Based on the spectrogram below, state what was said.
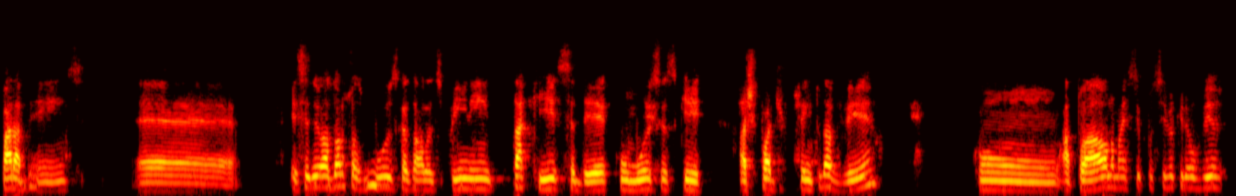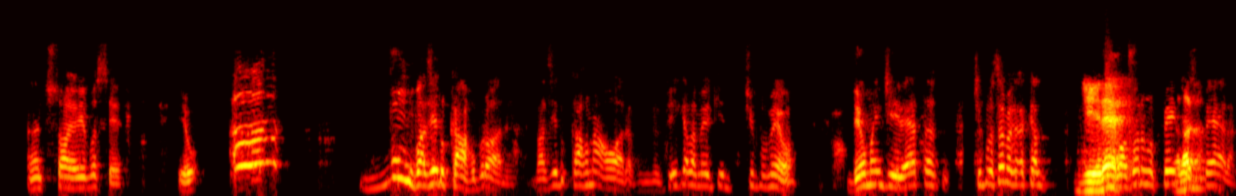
parabéns. É... Esse eu adoro suas músicas, aula de spinning, tá aqui, CD, com músicas que acho que pode ter tudo a ver com a tua aula, mas se possível, eu queria ouvir antes só eu e você. Eu, ah! Bum, vazei do carro, brother. Vazei do carro na hora. Vi que ela meio que, tipo, meu, deu uma indireta. Tipo, sabe aquela. Direta? no peito ela... espera.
